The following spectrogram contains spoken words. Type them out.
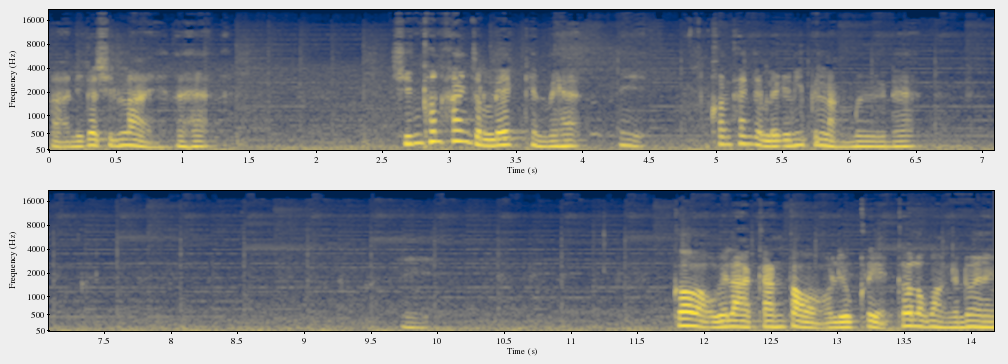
อันนี้ก็ชิ้นไหล่นะฮะ ชิ้นค่อนข้างจะเล็กเห็นไหมฮะ นี่ค่อนข้างจะเล็กอันนี้เป็นหลังมือนะฮะก็เวลาการต่อเรียวเกรดก็ระวังกันด้วยนะ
